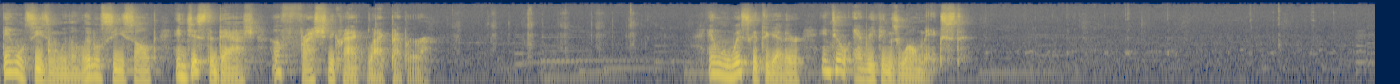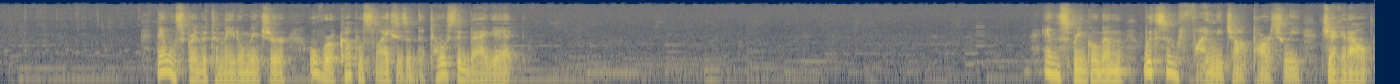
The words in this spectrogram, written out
Then we'll season with a little sea salt and just a dash of freshly cracked black pepper. And we'll whisk it together until everything's well mixed. Then we'll spread the tomato mixture over a couple slices of the toasted baguette and sprinkle them with some finely chopped parsley. Check it out,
